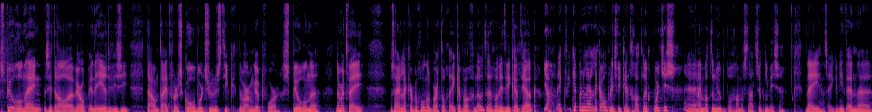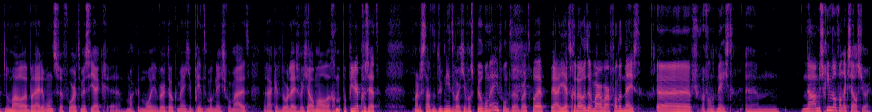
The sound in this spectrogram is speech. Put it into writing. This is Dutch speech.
Speelronde 1 zit er al weer op in de eredivisie. Daarom tijd voor de scorebordjournalistiek, de warming-up voor speelronde nummer 2. We zijn lekker begonnen, Bart, toch? Ik heb wel genoten van dit weekend. Jij ook? Ja, ik, ik heb een le lekker openingsweekend gehad. Leuke potjes. Uh, ja. En wat er nu op het programma staat, is ook niet missen. Nee, zeker niet. En uh, normaal uh, bereiden we ons voor. Tenminste, jij maakt een mooi Word-documentje. Print hem ook netjes voor me uit. Dan ga ik even doorlezen wat je allemaal op papier hebt gezet. Maar er staat natuurlijk niet wat je van speelronde 1 vond, Bart. Ja, je hebt genoten, maar waarvan het meest? waarvan het meest? Um, nou, misschien wel van Excelsior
